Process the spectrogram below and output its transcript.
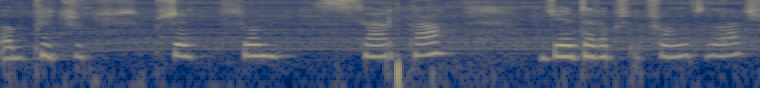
A przetrząsarka. Będziemy teraz przetrząsać.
